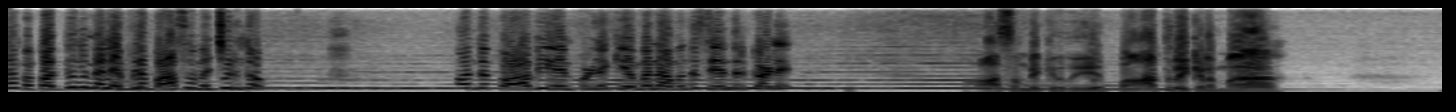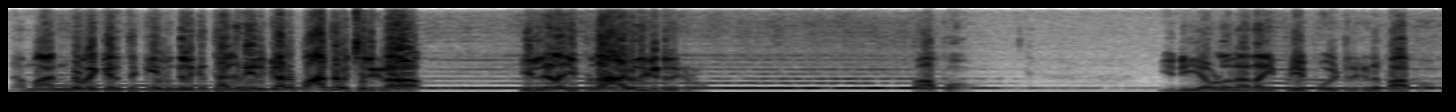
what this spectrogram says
நம்ம பத்மினி மேல எவ்வளவு பாசம் வச்சிருந்தோம். அந்த பாவி என் பிள்ளைக்கு எம்மனா வந்து சேர்ந்திருக்காளே. பாசம் வைக்கிறது பார்த்து வைக்கணுமா நம்ம அன்பு வைக்கிறதுக்கு இவங்களுக்கு தகுதி இருக்கான்னு பார்த்து வச்சிருக்கணும். இல்லைன்னா இப்படிதான் அழுதுகிட்டு இருக்கணும். பாப்போம். இனி எவ்வளவு நான் தான் இப்படியே போயிட்டு இருக்குன்னு பாப்போம்.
